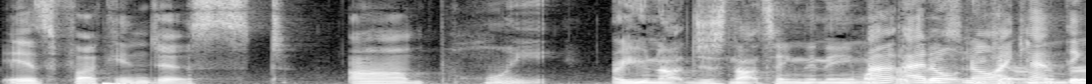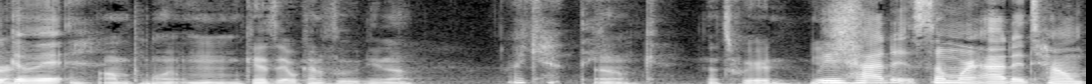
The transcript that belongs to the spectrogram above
is fucking just on point. Are you not just not saying the name? I- I don't know. I can't think of it. On point. Mm, can't say what kind of food. You know? I can't think. Oh, that's weird. You We just- had it somewhere out of town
